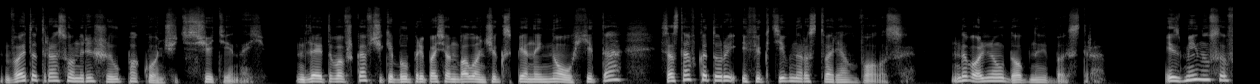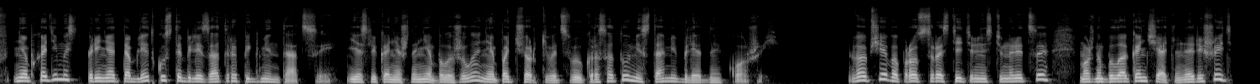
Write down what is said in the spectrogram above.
в этот раз он решил покончить с щетиной. Для этого в шкафчике был припасен баллончик с пеной ноу-хита, состав которой эффективно растворял волосы. Довольно удобно и быстро. Из минусов — необходимость принять таблетку стабилизатора пигментации, если, конечно, не было желания подчеркивать свою красоту местами бледной кожей. Вообще вопрос с растительностью на лице можно было окончательно решить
